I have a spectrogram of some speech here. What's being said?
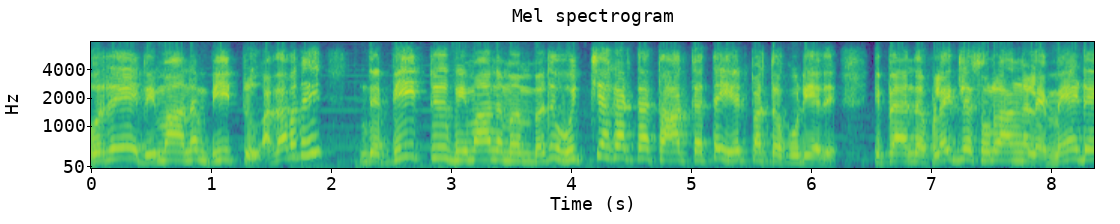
ஒரே விமானம் பி டூ அதாவது இந்த பி டூ விமானம் என்பது உச்சகட்ட தாக்கத்தை ஏற்படுத்தக்கூடியது. இப்ப அந்த பிளைட்ல சொல்லுவாங்கல்ல மேடே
